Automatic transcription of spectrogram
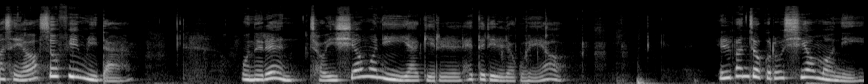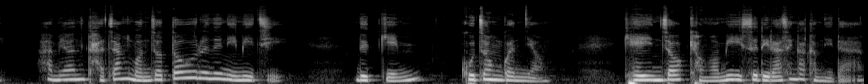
안녕하세요. 소피입니다. 오늘은 저희 시어머니 이야기를 해드리려고 해요. 일반적으로 시어머니 하면 가장 먼저 떠오르는 이미지, 느낌, 고정관념, 개인적 경험이 있으리라 생각합니다.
